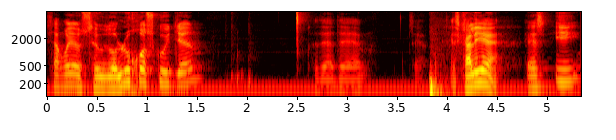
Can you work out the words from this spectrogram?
zango jau, pseudolujosku iten, eta, Eskalie? ez i,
